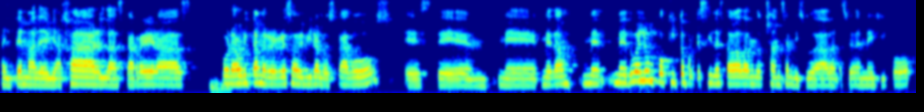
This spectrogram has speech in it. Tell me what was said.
el tema de viajar, las carreras, por ahorita me regreso a vivir a Los Cabos. Este, me, me, da, me, me, duele un poquito porque sí le estaba dando chance a mi ciudad, a la Ciudad de México,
